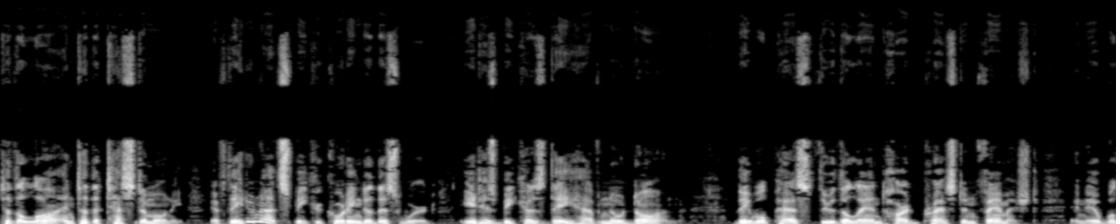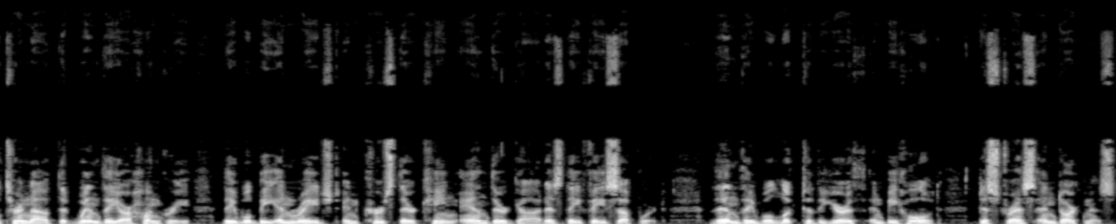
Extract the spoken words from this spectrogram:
To the law and to the testimony, if they do not speak according to this word, it is because they have no dawn. They will pass through the land hard pressed and famished, and it will turn out that when they are hungry, they will be enraged and curse their king and their God as they face upward. Then they will look to the earth, and behold, distress and darkness,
